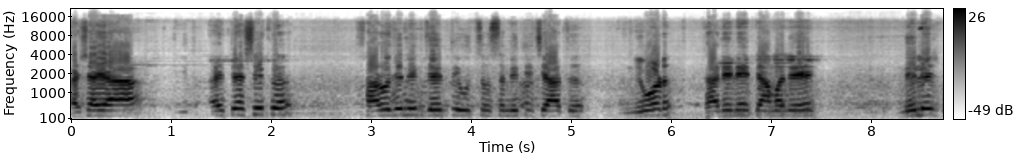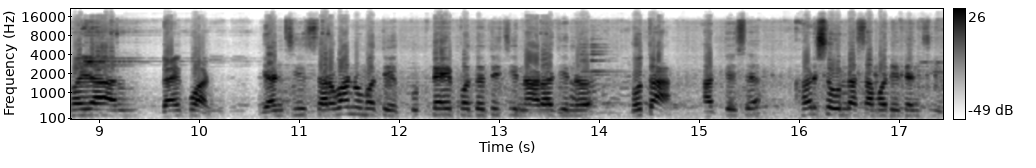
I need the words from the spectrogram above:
अशा या ऐतिहासिक सार्वजनिक जयंती उत्सव समितीची आज निवड झालेली आहे. त्यामध्ये निलेश भैया अरुण गायकवाड यांची सर्वानुमते कुठल्याही पद्धतीची नाराजी न होता अतिशय हर्ष उल्हासामध्ये त्यांची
